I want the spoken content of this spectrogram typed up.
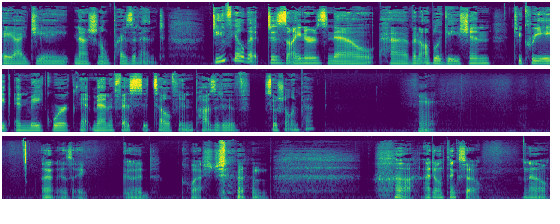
AIGA national president. Do you feel that designers now have an obligation to create and make work that manifests itself in positive social impact? Hmm. That is a good question. huh. I don't think so. No.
